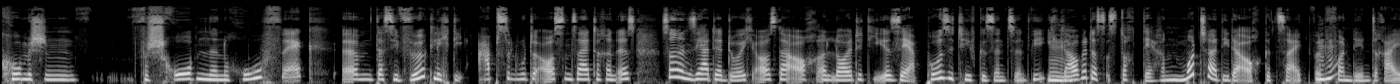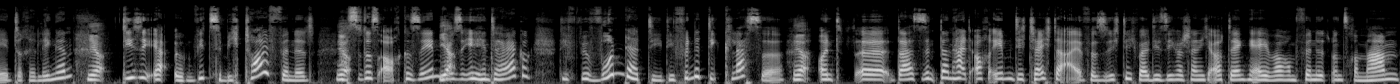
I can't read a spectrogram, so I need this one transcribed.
komischen, verschrobenen Ruf weg, ähm, dass sie wirklich die absolute Außenseiterin ist, sondern sie hat ja durchaus da auch äh, Leute, die ihr sehr positiv gesinnt sind. Wie ich mhm. glaube, das ist doch deren Mutter, die da auch gezeigt wird mhm. von den drei Drillingen, ja. die sie ja irgendwie ziemlich toll findet. Ja. Hast du das auch gesehen, ja. wo sie ihr hinterher guckt? Die bewundert die, die findet die klasse. Ja. Und äh, da sind dann halt auch eben die Töchter eifersüchtig, weil die sich wahrscheinlich auch denken, ey, warum findet unsere Mom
